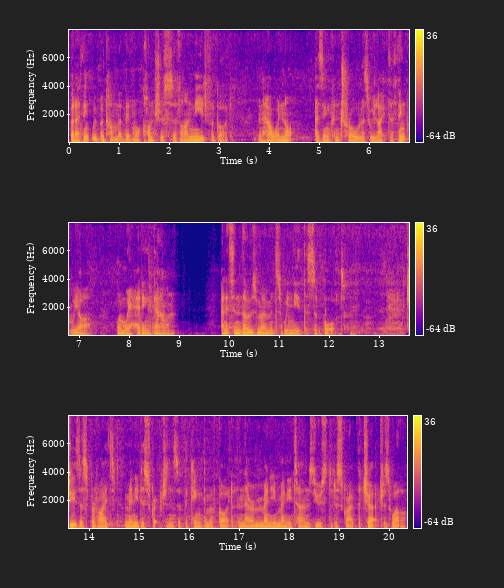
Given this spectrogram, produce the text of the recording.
But I think we become a bit more conscious of our need for God and how we're not as in control as we like to think we are when we're heading down. And it's in those moments we need the support. Jesus provides many descriptions of the kingdom of God, and there are many, many terms used to describe the church as well.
